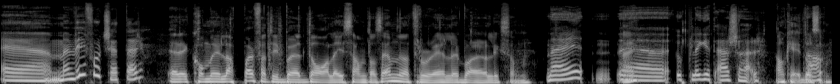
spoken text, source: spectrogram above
Eh, men vi fortsätter. Är det, kommer det lappar för att vi börjar dala i samtalsämnena tror du? Eller bara liksom, Nej, Nej. Eh, upplägget är så här. okej då Ja. så.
